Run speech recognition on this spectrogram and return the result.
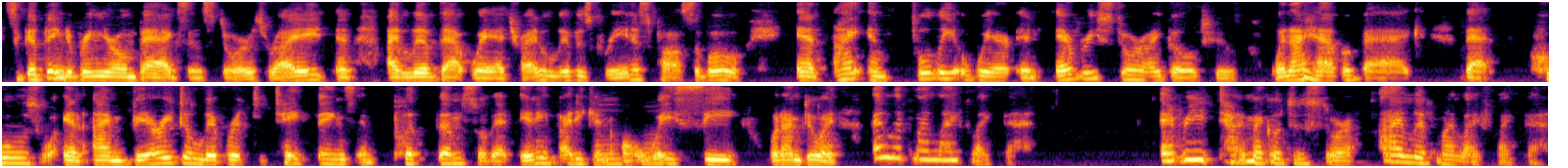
it's a good thing to bring your own bags in stores, right? And I live that way. I try to live as green as possible. And I am fully aware in every store I go to when I have a bag that who's and I'm very deliberate to take things and put them so that anybody can mm-hmm. always see what I'm doing. I live my life like that. Every time I go to the store, I live my life like that.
